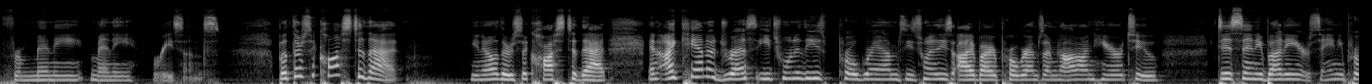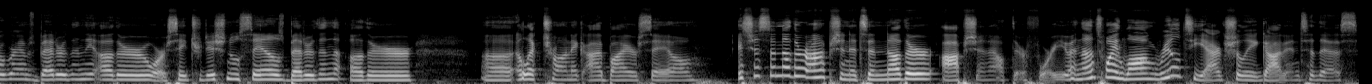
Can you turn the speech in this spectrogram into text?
for many, many reasons. But there's a cost to that. You know, there's a cost to that. And I can't address each one of these programs, each one of these iBuyer programs. I'm not on here to diss anybody or say any program's better than the other or say traditional sales better than the other, uh, electronic iBuyer sale it's just another option. It's another option out there for you. And that's why Long Realty actually got into this.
